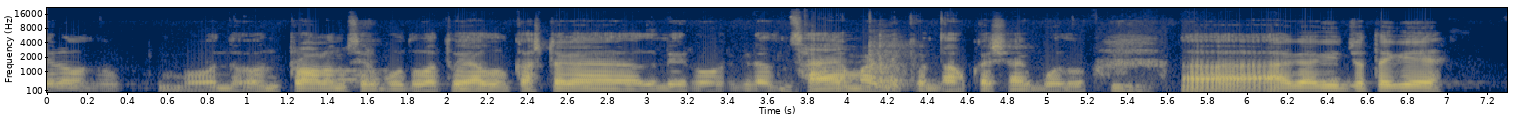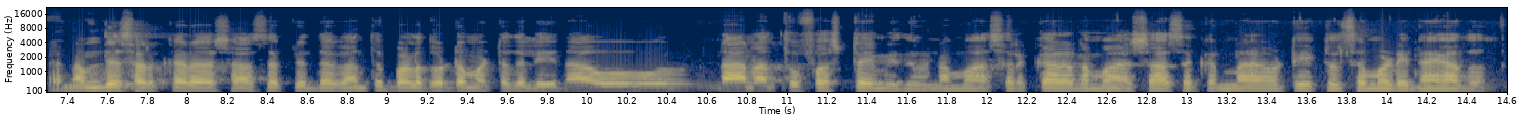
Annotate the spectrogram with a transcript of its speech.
ಏನೋ ಒಂದು ಒಂದು ಒಂದು ಪ್ರಾಬ್ಲಮ್ಸ್ ಇರ್ಬೋದು ಅಥವಾ ಯಾವುದೋ ಒಂದು ಕಷ್ಟದಲ್ಲಿರೋರಿಗೆ ಅದನ್ನ ಸಹಾಯ ಮಾಡಲಿಕ್ಕೆ ಒಂದು ಅವಕಾಶ ಆಗ್ಬೋದು. ಹಾಗಾಗಿ ಜೊತೆಗೆ ನಮ್ಮದೇ ಸರ್ಕಾರ ಶಾಸಕರಿದ್ದಾಗ ಅಂತೂ ಬಹಳ ದೊಡ್ಡ ಮಟ್ಟದಲ್ಲಿ ನಾವು ನಾನಂತೂ ಫಸ್ಟ್ ಟೈಮ್ ಇದು ನಮ್ಮ ಸರ್ಕಾರ ನಮ್ಮ ಶಾಸಕರನ್ನ ಒಟ್ಟಿಗೆ ಕೆಲಸ ಮಾಡಿ ನಾ ಅದೊಂದು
